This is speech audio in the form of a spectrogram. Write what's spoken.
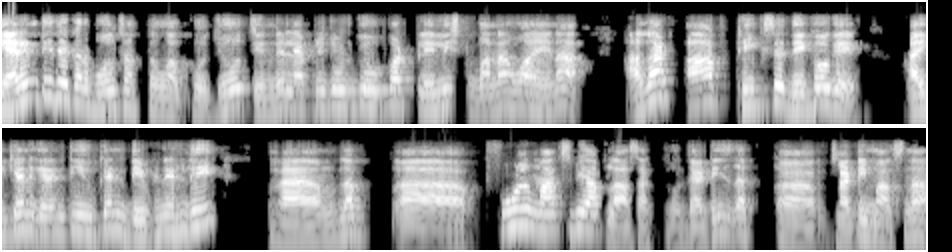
गारंटी देकर बोल सकता हूँ आपको, जो जनरल एप्टीट्यूड के ऊपर प्लेलिस्ट बना हुआ है ना, अगर आप ठीक से देखोगे I can guarantee you can definitely मतलब फुल मार्क्स भी आप ला सकते हो. दैट इज़ थर्टी मार्क्स ना.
